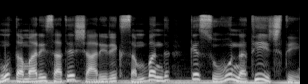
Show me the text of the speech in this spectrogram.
હું તમારી સાથે શારીરિક સંબંધ કે સૂવું નથી ઈચ્છતી.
